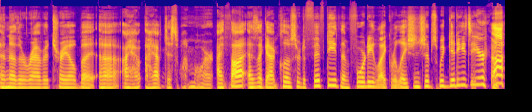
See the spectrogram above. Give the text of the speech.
another rabbit trail, but uh, I have I have just one more. I thought as I got closer to fifty than forty, like relationships would get easier.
